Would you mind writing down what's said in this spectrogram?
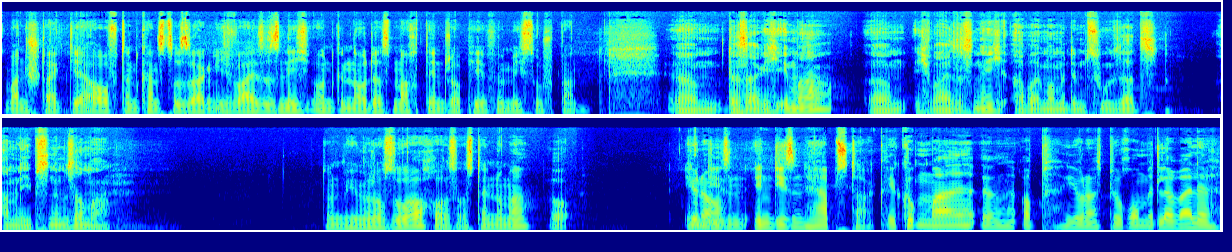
wann steigt ihr auf, dann kannst du sagen, ich weiß es nicht und genau das macht den Job hier für mich so spannend. Ähm, das sage ich immer. Ähm, ich weiß es nicht, aber immer mit dem Zusatz, am liebsten im Sommer. Dann gehen wir doch so auch raus aus der Nummer. Ja. In, genau. diesen, in diesen Herbsttag. Wir gucken mal, äh, ob Jonas Büro mittlerweile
